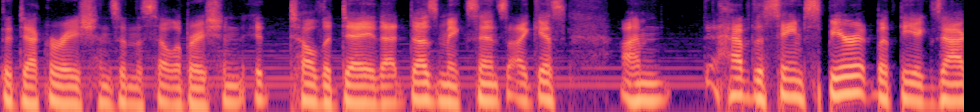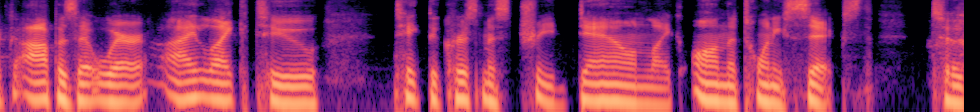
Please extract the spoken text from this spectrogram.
the decorations and the celebration it till the day. That does make sense. I guess I'm have the same spirit, but the exact opposite. Where I like to take the Christmas tree down like on the 26th to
